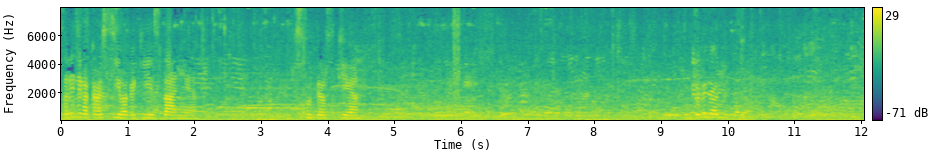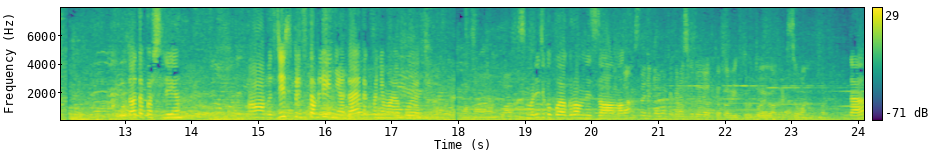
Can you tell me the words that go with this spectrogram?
Смотрите, как красиво, какие здания. Суперские. Куда-то пошли. А, вот здесь представление, да, я так понимаю, будет. Смотрите, какой огромный замок. Там, кстати, по-моему, как раз вот этот, который крутой аттракцион. Да?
